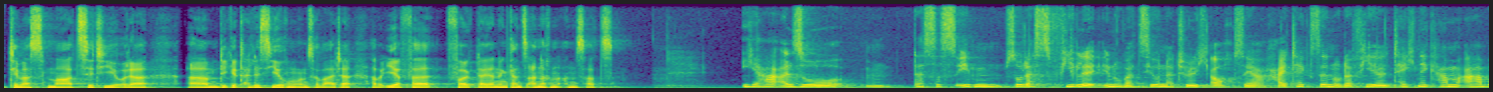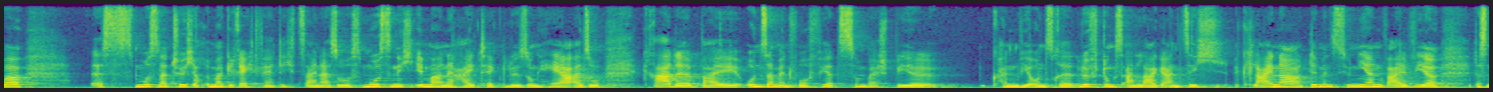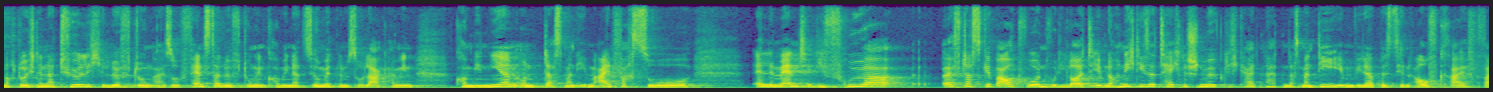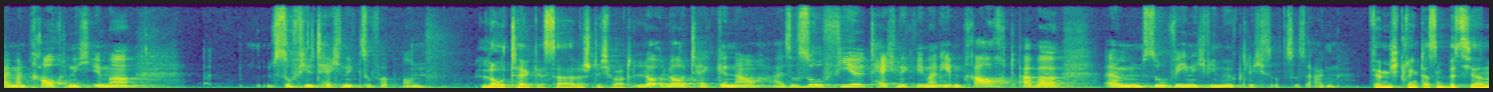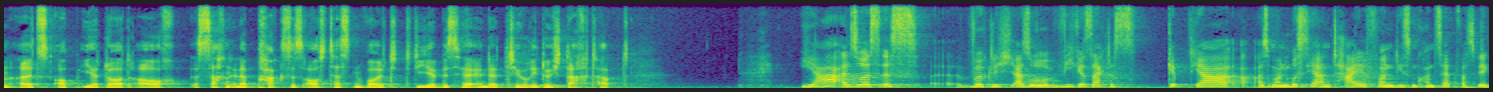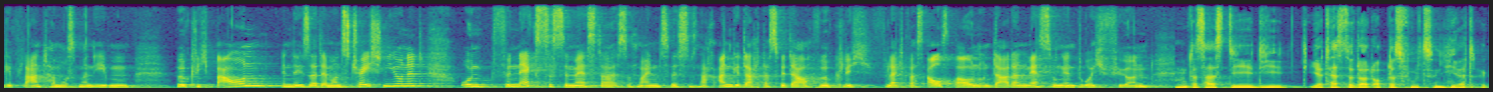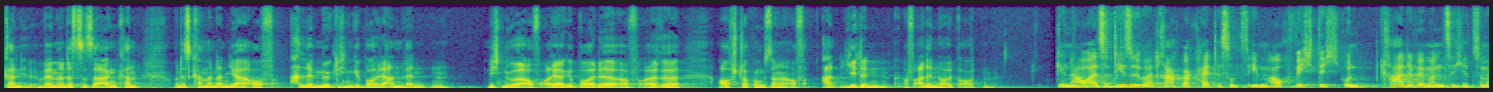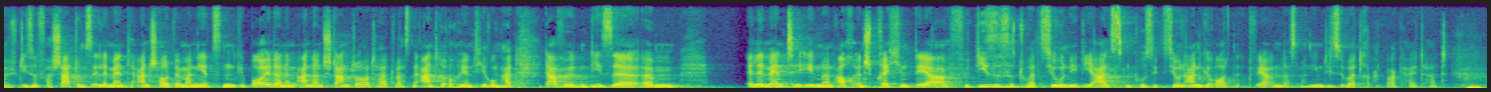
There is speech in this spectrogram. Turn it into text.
Thema Smart City oder ähm, Digitalisierung und so weiter. Aber ihr verfolgt da ja einen ganz anderen Ansatz. Ja, also das ist eben so, dass viele Innovationen natürlich auch sehr Hightech sind oder viel Technik haben, aber es muss natürlich auch immer gerechtfertigt sein. Also es muss nicht immer eine Hightech-Lösung her. Also gerade bei unserem Entwurf jetzt zum Beispiel können wir unsere Lüftungsanlage an sich kleiner dimensionieren, weil wir das noch durch eine natürliche Lüftung, also Fensterlüftung in Kombination mit einem Solarkamin kombinieren und dass man eben einfach so Elemente, die früher öfters gebaut wurden, wo die Leute eben noch nicht diese technischen Möglichkeiten hatten, dass man die eben wieder ein bisschen aufgreift, weil man braucht nicht immer so viel Technik zu verbauen. Low-Tech ist da das Stichwort. Low-Tech, genau. Also so viel Technik, wie man eben braucht, aber ähm, so wenig wie möglich sozusagen. Für mich klingt das ein bisschen, als ob ihr dort auch Sachen in der Praxis austesten wollt, die ihr bisher in der Theorie durchdacht habt. Ja, also es ist wirklich, also wie gesagt, es gibt ja, also man muss ja einen Teil von diesem Konzept, was wir geplant haben, muss man eben wirklich bauen in dieser Demonstration Unit. Und für nächstes Semester ist es meines Wissens nach angedacht, dass wir da auch wirklich vielleicht was aufbauen und da dann Messungen durchführen. Das heißt, die, die, ihr testet dort, ob das funktioniert, kann, wenn man das so sagen kann. Und das kann man dann ja auf alle möglichen Gebäude anwenden. Nicht nur auf euer Gebäude, auf eure Aufstockung, sondern auf, jeden, auf alle Neubauten. Genau, also diese Übertragbarkeit ist uns eben auch wichtig. Und gerade wenn man sich jetzt zum Beispiel diese Verschattungselemente anschaut, wenn man jetzt ein Gebäude an einem anderen Standort hat, was eine andere Orientierung hat, da würden diese ähm, Elemente eben dann auch entsprechend der für diese Situation idealsten Position angeordnet werden, dass man eben diese Übertragbarkeit hat. Mhm.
